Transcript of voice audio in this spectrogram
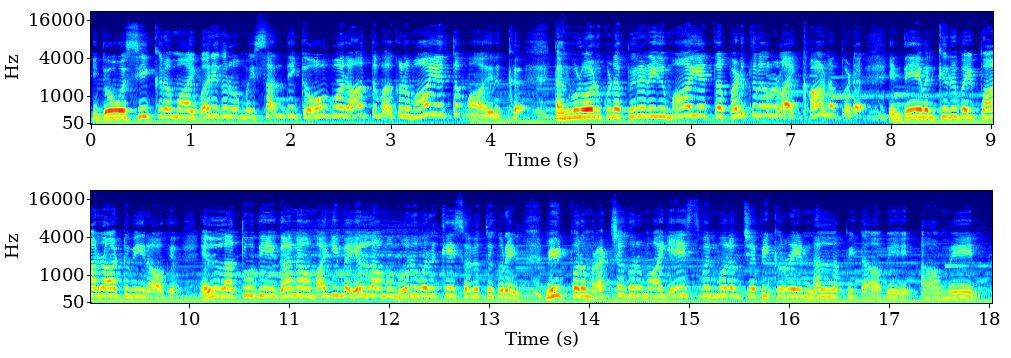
இதோ சீக்கிரமாய் வருகிறோமை. சந்திக்க ஒவ்வொரு ஆத்மாக்களும் ஆயத்தமா இருக்க. தங்களோடு கூட பிறரையும் ஆயத்தப்படுத்துகிறவர்களாய் காணப்பட. என் தேவன் கிருபை பாராட்டுவீராக. எல்லா துதி கனம் மகிமை எல்லாமும் ஒருவருக்கே செலுத்துகிறேன். மீட்பரும் ரட்சகருமாய் இயேசுவின் மூலம் ஜெபிக்கிறேன். நல்ல பிதாவே ஆமேன்.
